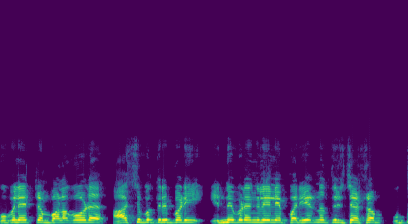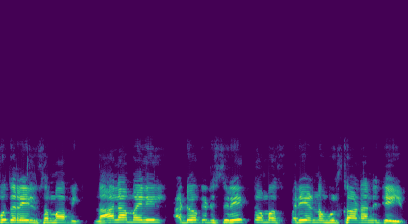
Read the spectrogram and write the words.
കുവലേറ്റം വളകോട് ആശുപത്രിപ്പടി എന്നിവിടങ്ങളിലെ പര്യടനത്തിനു ശേഷം ഉപ്പുതറയിൽ സമാപിക്കും. നാലാം മൈലിൽ അഡ്വക്കേറ്റ് സിറേഖ് തോമസ് പര്യടനം ഉദ്ഘാടനം ചെയ്യും.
